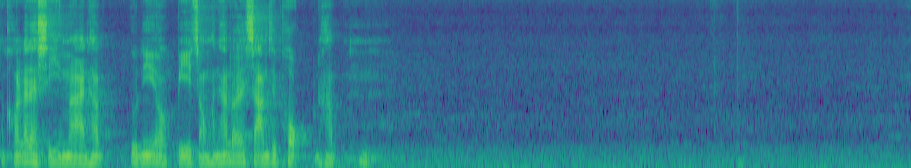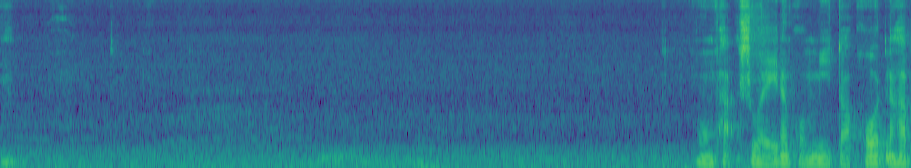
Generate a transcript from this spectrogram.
นครราชสีมาครับรุ่นนี้ออกปี 2536 นะครับองค์พระสวยนะผมมีต่อโคดนะครับ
